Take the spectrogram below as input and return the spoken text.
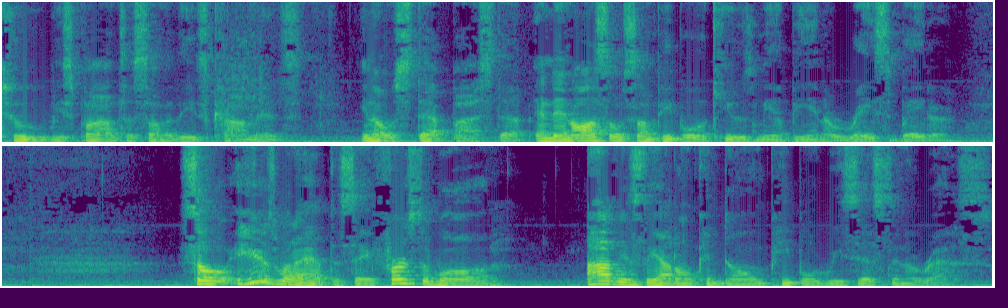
to respond to some of these comments, you know, step by step. And then also some people accuse me of being a race baiter. So here's what I have to say. First of all, obviously I don't condone people resisting arrest,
